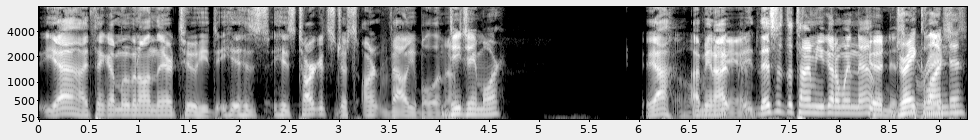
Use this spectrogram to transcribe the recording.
yeah, I think I'm moving on there too. He his his targets just aren't valuable enough. DJ Moore, yeah, Oh, I mean, I this is the time you got to win now. Goodness Drake gracious. London.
